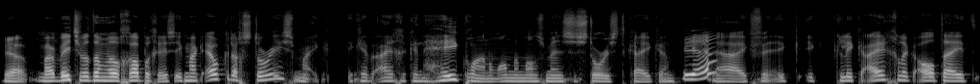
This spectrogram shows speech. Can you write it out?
Ja, maar weet je wat dan wel grappig is? Ik maak elke dag stories, maar ik, ik heb eigenlijk een hekel aan om andermans mensen stories te kijken. Ja? Ja, ik, vind, ik, ik klik eigenlijk altijd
